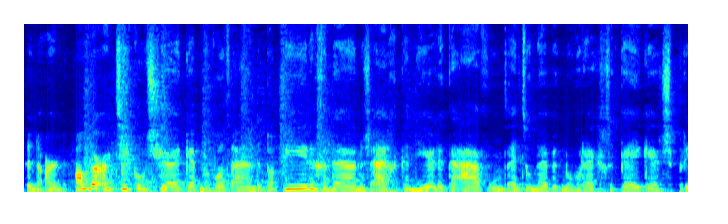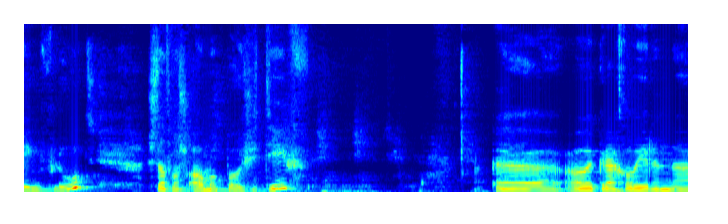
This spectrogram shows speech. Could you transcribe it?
een ander artikeltje. Ik heb nog wat aan de papieren gedaan. Dus eigenlijk een heerlijke avond. En toen heb ik nog rechts gekeken en springvloed. Dus dat was allemaal positief. Uh, oh, ik krijg alweer een, uh,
